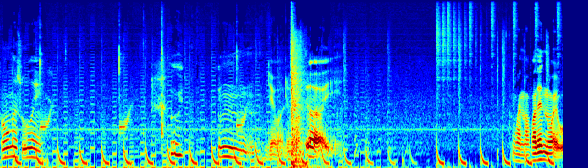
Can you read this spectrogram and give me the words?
¿Cómo me sube? Ay. Bueno, va de nuevo.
